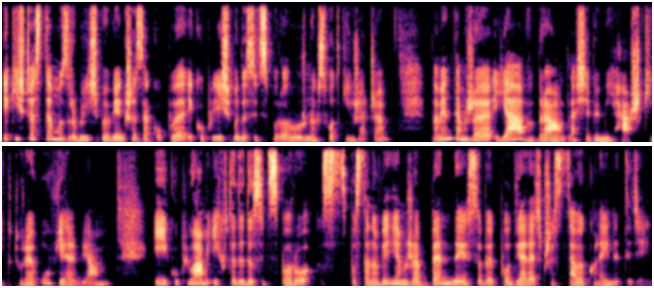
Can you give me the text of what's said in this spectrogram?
Jakiś czas temu zrobiliśmy większe zakupy i kupiliśmy dosyć sporo różnych słodkich rzeczy. Pamiętam, że ja wybrałam dla siebie michaszki, które uwielbiam i kupiłam ich wtedy dosyć sporo z postanowieniem, że będę je sobie podjadać przez cały kolejny tydzień.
